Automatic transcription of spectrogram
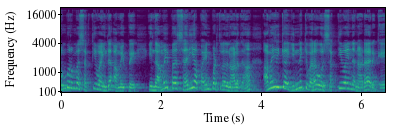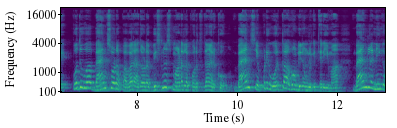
ரொம்ப ரொம்ப சக்தி வாய்ந்த அமைப்பு. இந்த அமைப்பை சரியாக பயன்படுத்துறதுனால தான் அமெரிக்கா இன்னைக்கு வர ஒரு சக்தி வாய்ந்த நாடாக இருக்கு. பொதுவாக பேங்க்ஸோட பவர் அதோட பிஸ்னஸ் மாடலை பொறுத்து தான் இருக்கும். பேங்க்ஸ் எப்படி ஒர்க் ஆகும் அப்படின்னு உங்களுக்கு தெரியுமா? பேங்க்ல நீங்க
